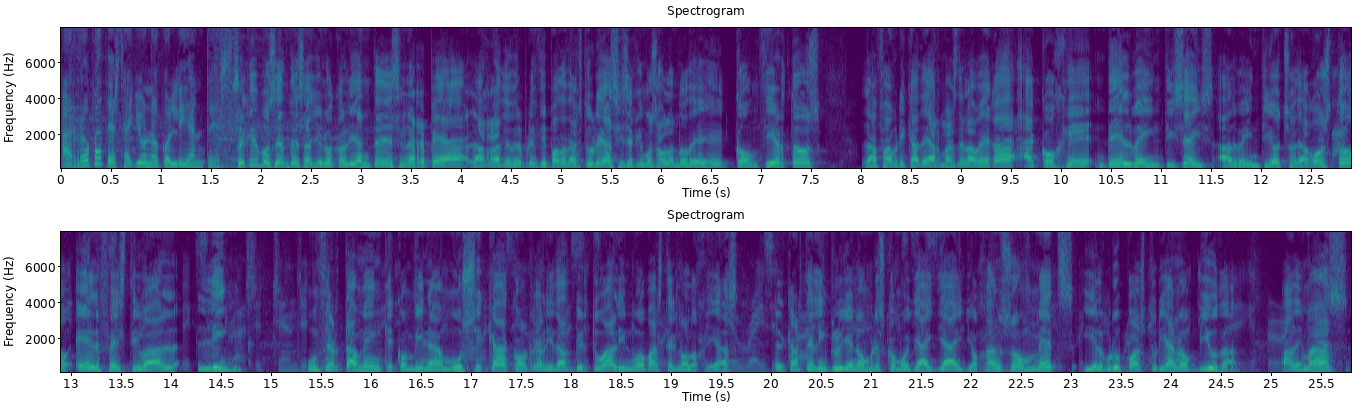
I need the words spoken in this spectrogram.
arroba desayuno con liantes. Seguimos en Desayuno con Liantes en RPA, la radio del Principado de Asturias, y seguimos hablando de conciertos. La fábrica de armas de La Vega acoge del 26 al 28 de agosto el festival Link, un certamen que combina música con realidad virtual y nuevas tecnologías. El cartel incluye nombres como Jai Johansson, Metz y el grupo asturiano Viuda. Además,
